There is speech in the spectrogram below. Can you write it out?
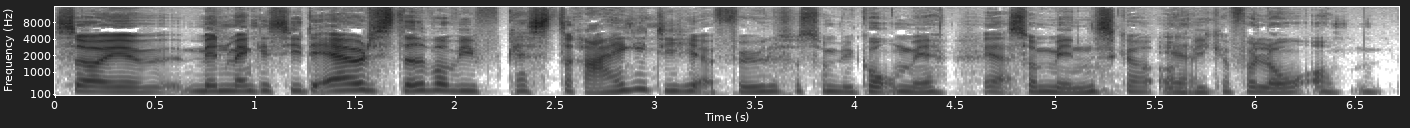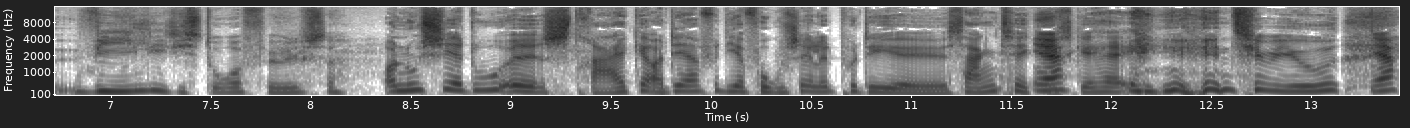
så, øh, men man kan sige, det er jo et sted, hvor vi kan strække de her følelser, som vi går med ja. som mennesker, og ja. vi kan få lov at hvile i de store følelser. Og nu siger du øh, strække, og det er, fordi jeg fokuserer lidt på det øh, sangtekniske ja. her i interviewet. Ja,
